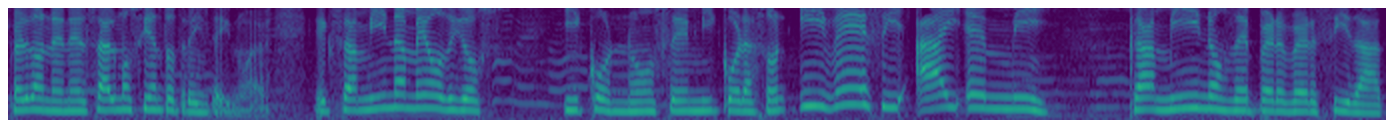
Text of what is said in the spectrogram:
Perdón, en el Salmo 139, examíname, oh Dios, y conoce mi corazón y ve si hay en mí caminos de perversidad,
